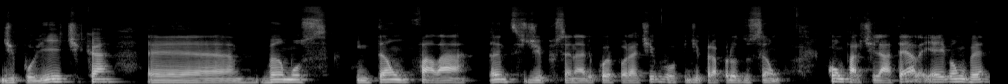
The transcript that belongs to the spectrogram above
de política. Eh, vamos então falar antes de ir para o cenário corporativo, vou pedir para a produção compartilhar a tela e aí vamos ver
